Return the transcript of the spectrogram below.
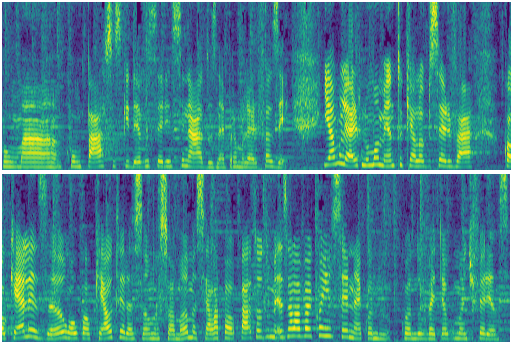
com, uma, com passos que devem ser ensinados né, para a mulher fazer. E a mulher, no momento que ela observar qualquer lesão ou qualquer alteração na sua mama, se ela palpar todo mês, ela vai conhecer né, quando, quando vai ter alguma diferença.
